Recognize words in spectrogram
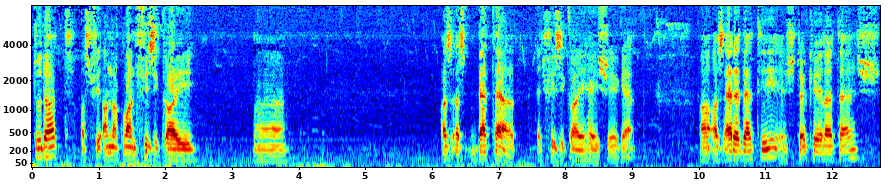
tudat, az, annak van fizikai, az, az betel egy fizikai helységet. Az eredeti és tökéletes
